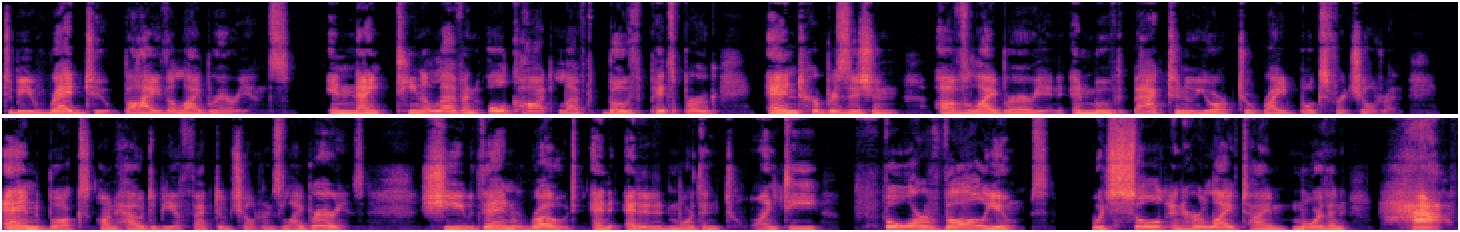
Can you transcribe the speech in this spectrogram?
to be read to by the librarians. In 1911, Olcott left both Pittsburgh and her position of librarian and moved back to New York to write books for children and books on how to be effective children's librarians. She then wrote and edited more than 20 four volumes, which sold in her lifetime more than half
